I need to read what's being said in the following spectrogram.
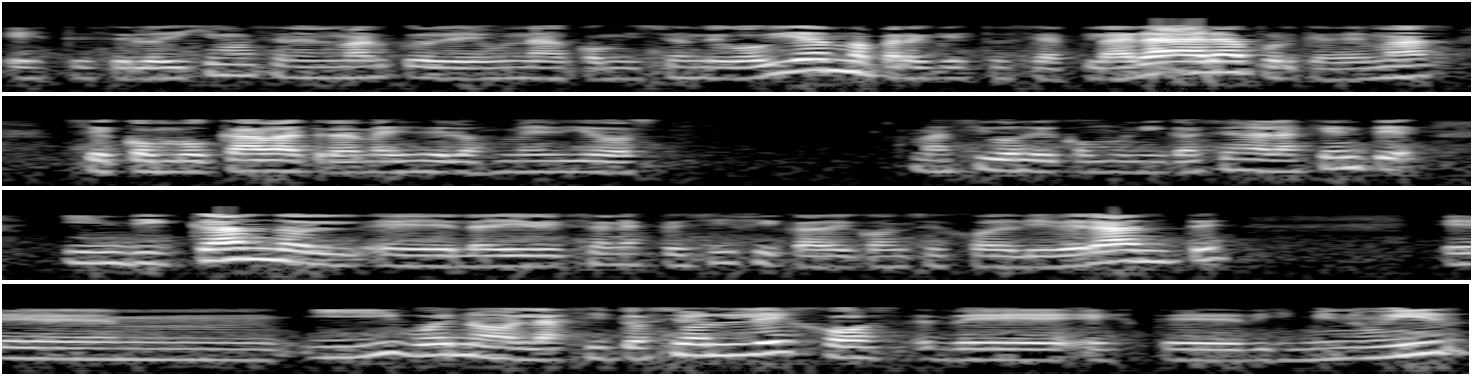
Este, se lo dijimos en el marco de una comisión de gobierno para que esto se aclarara, porque además se convocaba a través de los medios masivos de comunicación a la gente, indicando eh, la dirección específica del Consejo Deliberante. Eh, y bueno, la situación lejos de este, disminuir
